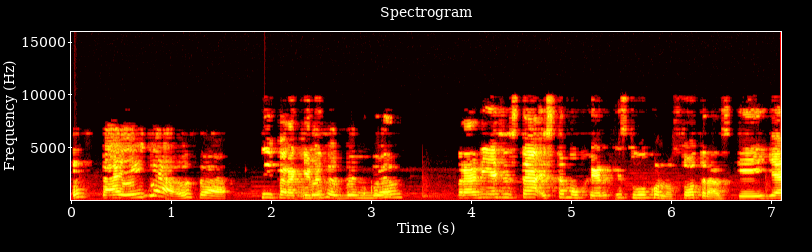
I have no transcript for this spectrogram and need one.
está ella? O sea, Sí, para que me sorprendió. Franny es esta, esta mujer que estuvo con nosotras, que ella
